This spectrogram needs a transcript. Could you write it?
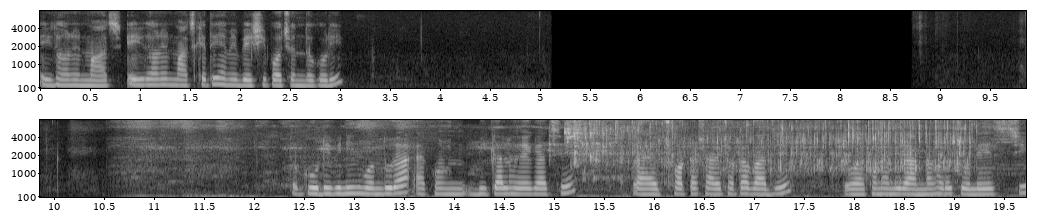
এই ধরনের মাছ, এই ধরনের মাছ খেতেই আমি বেশি পছন্দ করি। তো গুড ইভিনিং বন্ধুরা, এখন বিকাল হয়ে গেছে, প্রায় ছটা, সাড়ে ছটা বাজে। তো এখন আমি রান্নাঘরে চলে এসেছি।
